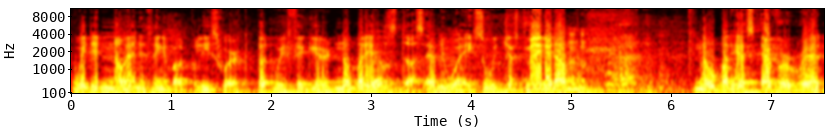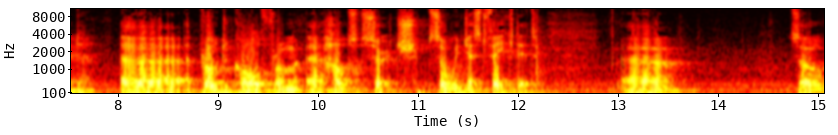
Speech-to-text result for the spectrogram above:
we didn't know anything about police work, but we figured nobody else does anyway, so we just made it up. nobody has ever read uh, a protocol from a house search, so we just faked it. Uh, so,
